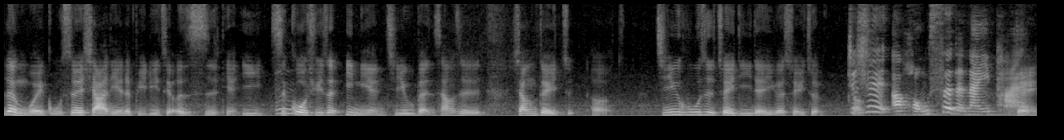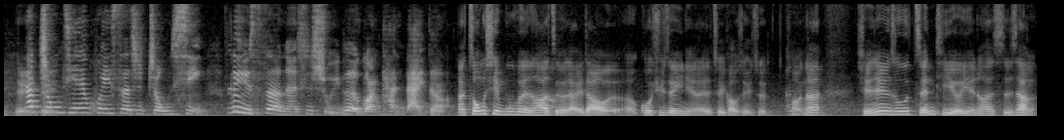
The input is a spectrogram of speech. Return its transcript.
认为股市会下跌的比例只有二十四点一，是过去这一年基本上是相对最呃。几乎是最低的一个水准，就是啊红色的那一排，对对，那中间灰色是中性，绿色呢是属于乐观看待的。那中性部分的话，则来到呃过去这一年来的最高水准。好，那显现出整体而言的话，事实上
